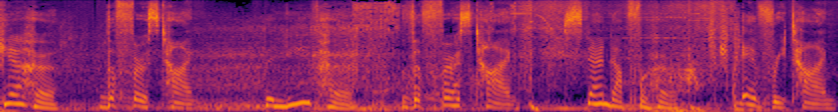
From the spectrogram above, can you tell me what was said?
Hear her the first time. Believe her the first time. Stand up for her every time.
